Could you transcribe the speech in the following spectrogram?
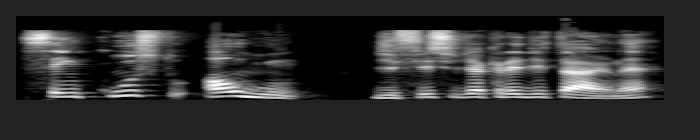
sem custo algum? Difícil de acreditar, né?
